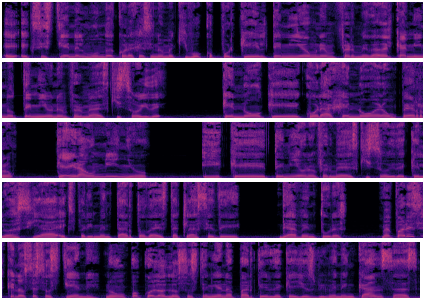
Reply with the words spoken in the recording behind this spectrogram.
eh, existía en el mundo de Coraje, si no me equivoco, porque él tenía una enfermedad, el canino tenía una enfermedad esquizoide, que no, que Coraje no era un perro, que era un niño y que tenía una enfermedad esquizoide que lo hacía experimentar toda esta clase de, de aventuras. Me parece que no se sostiene, ¿no? Un poco lo, lo sostenían a partir de que ellos viven en Kansas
